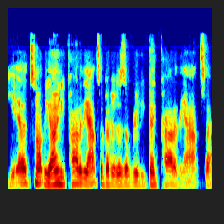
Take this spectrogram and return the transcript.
here. It's not the only part of the answer, but it is a really big part of the answer.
